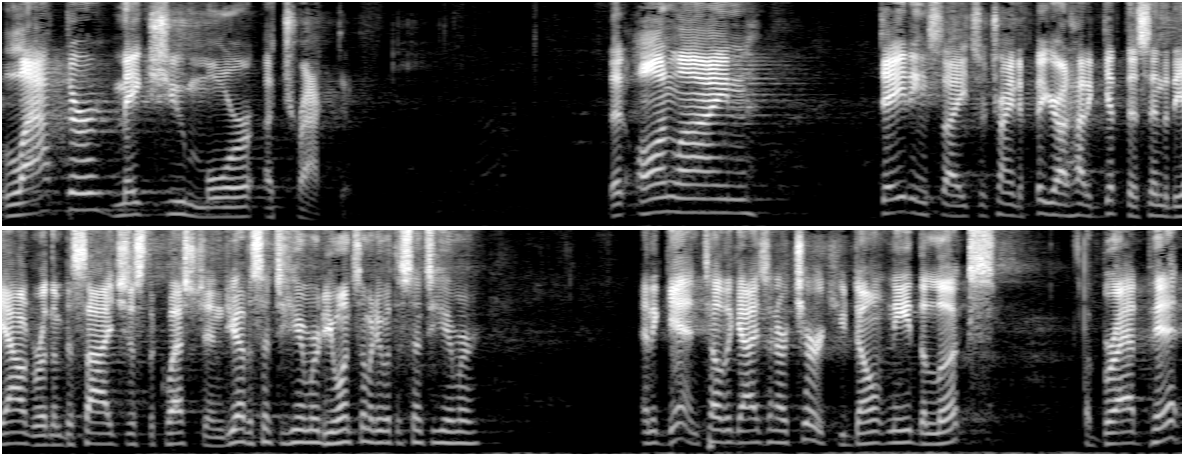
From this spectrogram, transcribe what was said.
Laughter makes you more attractive. That online dating sites are trying to figure out how to get this into the algorithm besides just the question Do you have a sense of humor? Do you want somebody with a sense of humor? And again, tell the guys in our church you don't need the looks of Brad Pitt,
